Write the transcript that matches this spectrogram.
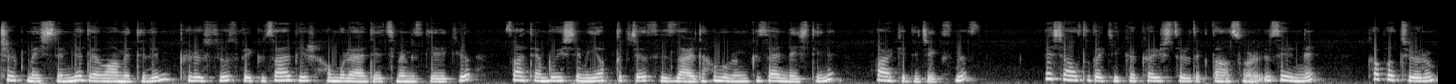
çırpma işlemine devam edelim. Pürüzsüz ve güzel bir hamur elde etmemiz gerekiyor. Zaten bu işlemi yaptıkça sizler de hamurun güzelleştiğini fark edeceksiniz. 5-6 dakika karıştırdıktan sonra üzerine kapatıyorum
